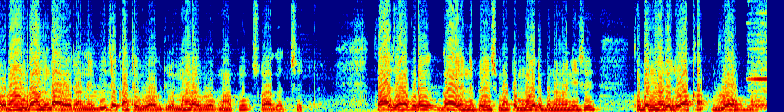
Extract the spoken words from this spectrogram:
તો રામ રામ ડાયરા અને બીજે કાંઠે વ્લોગ એટલે મારા વ્લોગમાં આપનું સ્વાગત છે. તો આજે આપણે ગાય અને ભેંસ માટે મોયરી બનાવવાની છે. તો બનાવી રહેજો આખા વ્લોગમાં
